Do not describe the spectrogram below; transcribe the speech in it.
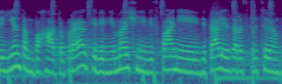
клієнтам багато проєктів і в Німеччині, в Іспанії, і в Італії зараз працюємо.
